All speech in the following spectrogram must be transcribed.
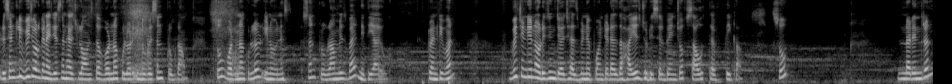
recently which organization has launched the vernacular innovation program? So vernacular innovation program is by niti aayog. 21 which indian origin judge has been appointed as the highest judicial bench of south africa? So narandran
